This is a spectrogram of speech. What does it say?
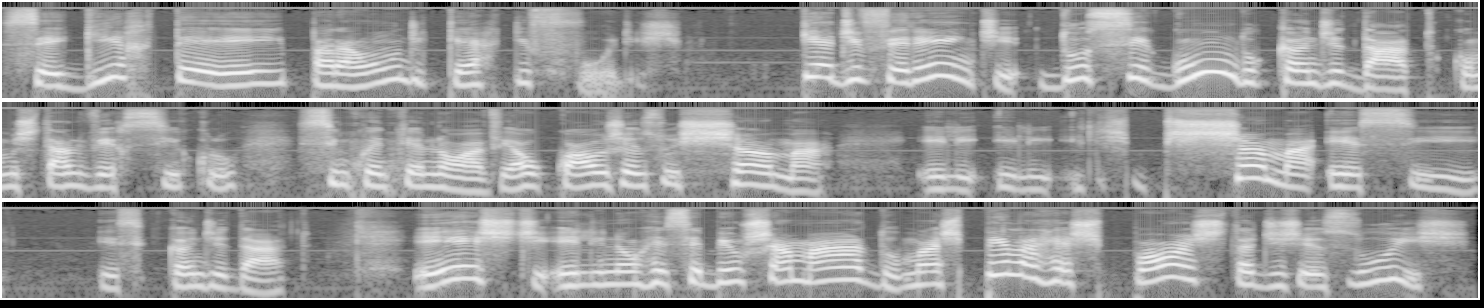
seguir-te-ei para onde quer que fores que é diferente do segundo candidato, como está no versículo 59, ao qual Jesus chama, ele, ele, ele chama esse, esse candidato. Este, ele não recebeu chamado, mas pela resposta de Jesus,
